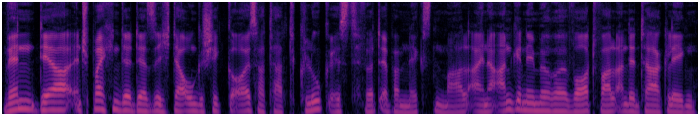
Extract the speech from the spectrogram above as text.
Wenn der entsprechende, der sich da ungeschickt geäußert hat, klug ist, wird er beim nächsten Mal eine angenehmere Wortwahl an den Tag legen.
